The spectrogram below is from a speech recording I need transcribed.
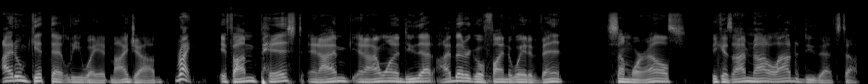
i don't get that leeway at my job Right. If I'm pissed and I'm and I want to do that, I better go find a way to vent somewhere else because I'm not allowed to do that stuff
